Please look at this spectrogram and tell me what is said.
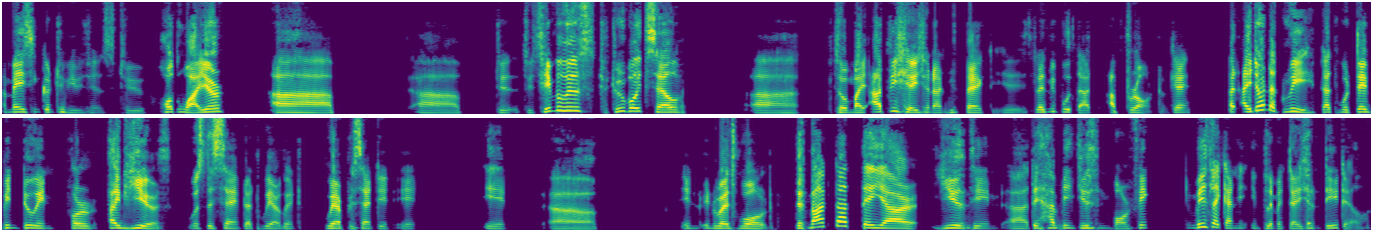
amazing contributions to Hotwire, uh, uh, to, to Stimulus, to Turbo itself. Uh, so my appreciation and respect is, let me put that up front, okay? But I don't agree that what they've been doing for five years was the same that we are going to, we are presenting in in uh, in in Rails World. The fact that they are using uh, they have been using morphing to me like an implementation detail,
